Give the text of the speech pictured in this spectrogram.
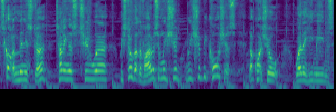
Scotland minister telling us to uh, we still got the virus and we should we should be cautious. Not quite sure whether he means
